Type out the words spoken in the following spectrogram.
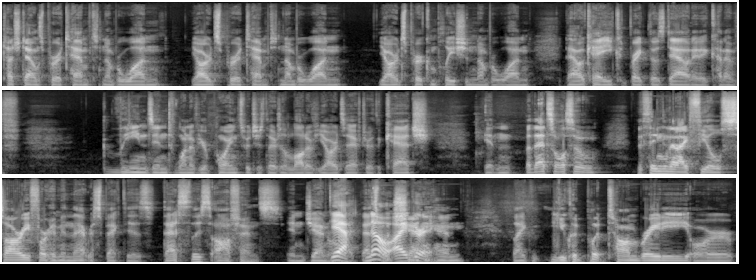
Touchdowns per attempt, number one. Yards per attempt, number one. Yards per completion, number one. Now, okay, you could break those down and it kind of leans into one of your points, which is there's a lot of yards after the catch. And but that's also the thing that I feel sorry for him in that respect is that's this offense in general. Yeah, like no, I Shanahan, agree. Like you could put Tom Brady or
